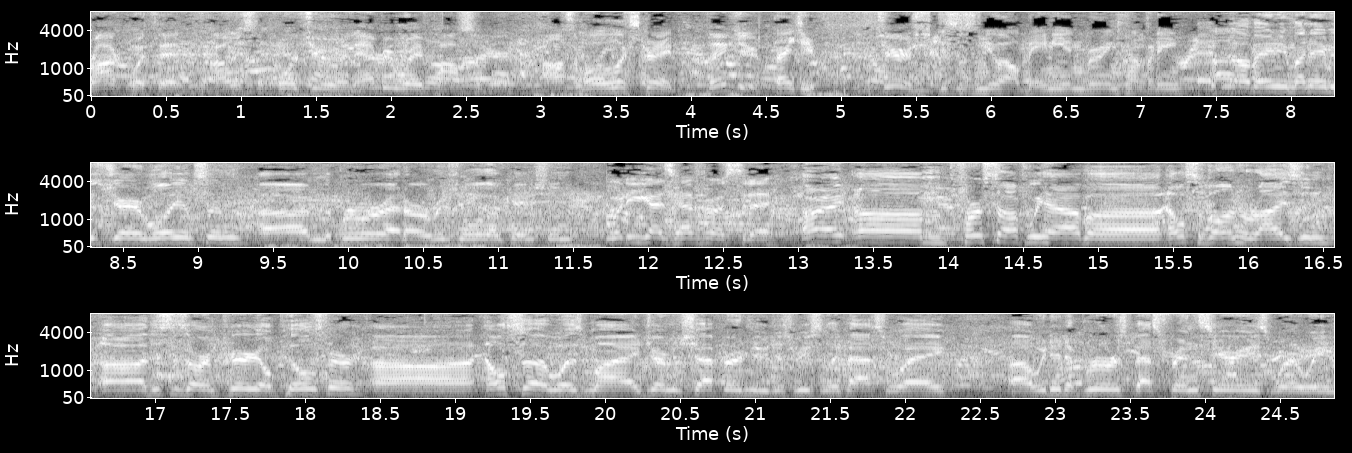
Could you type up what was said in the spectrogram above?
rock with it. I will support you in every way possible. Awesome. Well, it looks great. Thank you. Thank you. Cheers. This is New Albanian Brewing Company. New Albany, my name is Jared Williamson. I'm the brewer at our original location. What do you guys have for us today? All right, um, first off, we have uh, Elsa von Horizon. Uh, this is our Imperial Pilsner. Uh, Elsa was my German Shepherd who just recently passed away. Uh, we did a Brewer's Best Friend series where we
